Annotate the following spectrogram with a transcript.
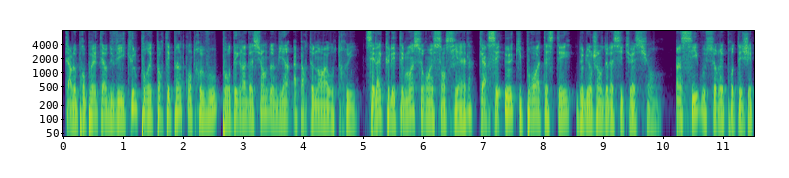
car le propriétaire du véhicule pourrait porter plainte contre vous pour dégradation d'un bien appartenant à autrui. C'est là que les témoins seront essentiels, car c'est eux qui pourront attester de l'urgence de la situation. Ainsi, vous serez protégé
